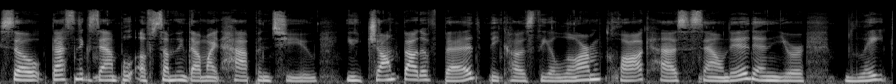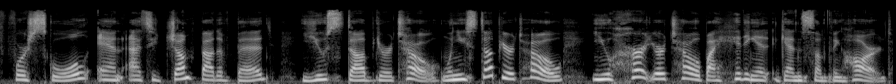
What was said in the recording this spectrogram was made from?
So that's an example of something that might happen to you. You jump out of bed because the alarm clock has sounded and you're late for school. And as you jump out of bed, you stub your toe. When you stub your toe, you hurt your toe by hitting it against something hard.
